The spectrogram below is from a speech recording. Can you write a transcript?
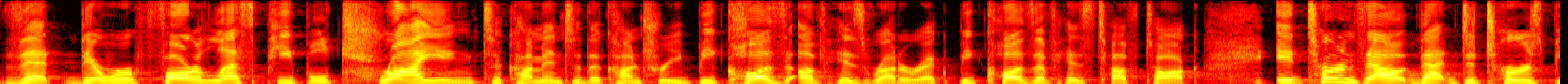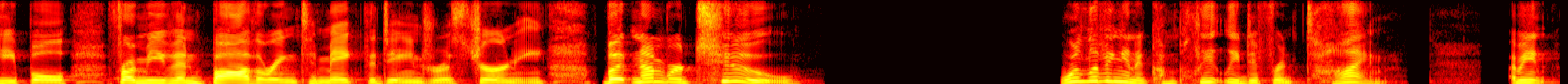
that there were far less people trying to come into the country because of his rhetoric, because of his tough talk. It turns out that deters people from even bothering to make the dangerous journey. But number two, we're living in a completely different time. I mean,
